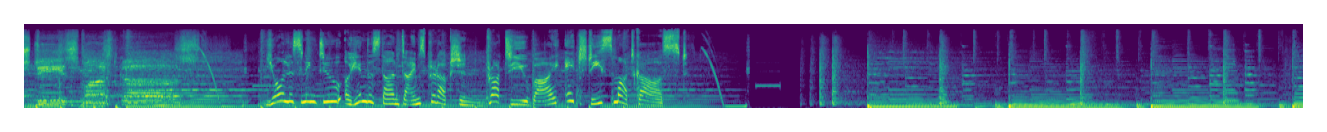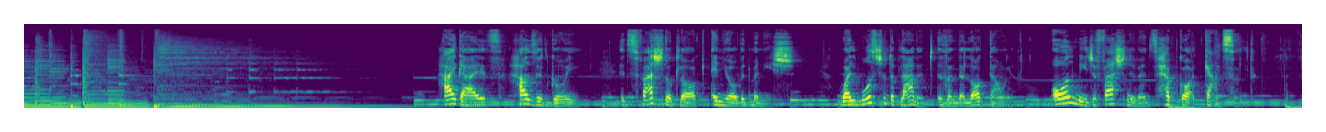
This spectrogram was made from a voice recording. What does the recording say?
HT Smartcast. You're listening to a Hindustan Times production brought to you by HT Smartcast. Hi guys, how's it going? It's Fashion O'Clock and you're with Manish. While most of the planet is under lockdown, all major fashion events have got cancelled.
